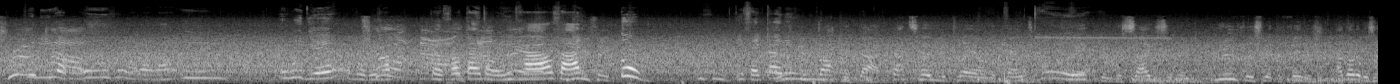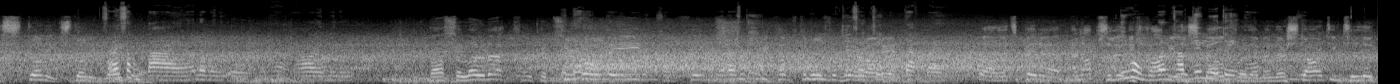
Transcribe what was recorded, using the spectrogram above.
ค true นนี้แบบเอ class. อโหดอะนะอืมไม่พูดเยอะโอ้โหดูครับเปิดเข้าใกล้ต่อทิ้งเท้าซ้ายตุ้ม อื้อหือตีสายใกล้ด้วย Looking back at that, that's how you play on the counter. Quick and decisive and ruthless with the finish. I thought it was a stunning, stunning ซ้ายสั่ง breakaway. ตายนะเราไม่รู้หาเท้าอะไรไม่รู้ Barcelona take a two-goal lead. Things should be comfortable from เดี๋ยว here สังเกต on ผม in. ดักไป Well, it's been a, an absolutely Niet om, want fabulous gaat spell Wimbledon, for hè? them, and they're starting to look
